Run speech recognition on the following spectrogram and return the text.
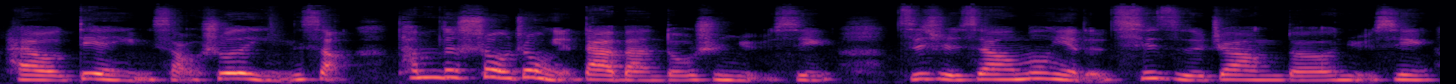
还有电影、小说的影响。他们的受众也大半都是女性。即使像梦野的妻子这样的女性，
